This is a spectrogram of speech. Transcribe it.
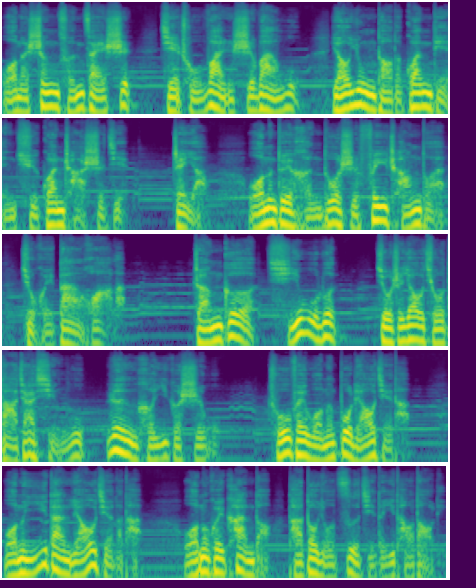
我们生存在世，接触万事万物，要用到的观点去观察世界，这样我们对很多事非长短就会淡化了。整个齐物论就是要求大家醒悟：任何一个事物，除非我们不了解它，我们一旦了解了它，我们会看到它都有自己的一套道理，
